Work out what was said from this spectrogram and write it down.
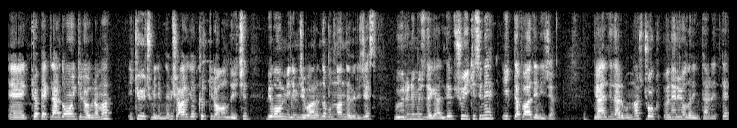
e, köpeklerde 10 kilograma 2-3 milim demiş. Arka 40 kilo olduğu için bir 10 milim civarında bundan da vereceğiz. Bu ürünümüz de geldi. Şu ikisini ilk defa deneyeceğim. Geldiler bunlar. Çok öneriyorlar internette.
